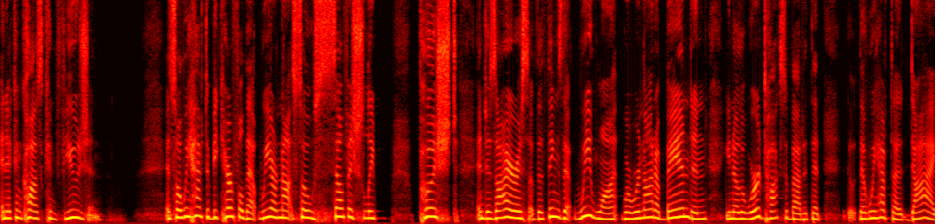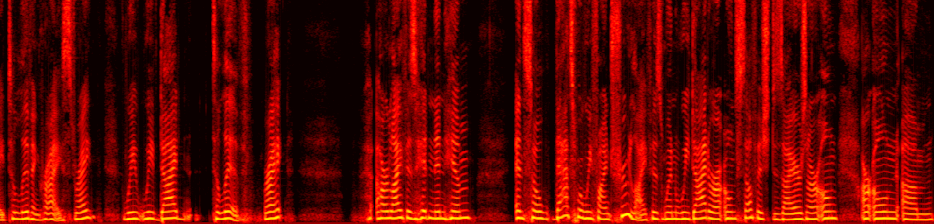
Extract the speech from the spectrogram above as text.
and it can cause confusion. And so we have to be careful that we are not so selfishly pushed and desirous of the things that we want, where we're not abandoned. You know, the word talks about it that that we have to die to live in Christ, right? We we've died to live, right? Our life is hidden in Him. And so that's where we find true life is when we die to our own selfish desires and our own our own um,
